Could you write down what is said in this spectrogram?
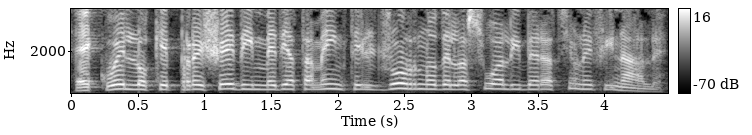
è quello che precede immediatamente il giorno della sua liberazione finale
